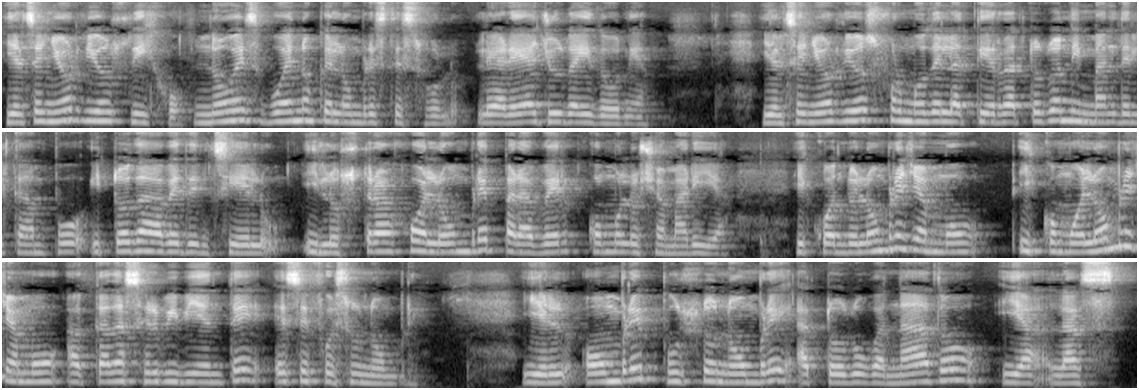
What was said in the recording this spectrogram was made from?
Y el Señor Dios dijo, No es bueno que el hombre esté solo, le haré ayuda idónea. Y el Señor Dios formó de la tierra todo animal del campo y toda ave del cielo, y los trajo al hombre para ver cómo los llamaría. Y cuando el hombre llamó, y como el hombre llamó a cada ser viviente, ese fue su nombre. Y el hombre puso nombre a todo ganado y a las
